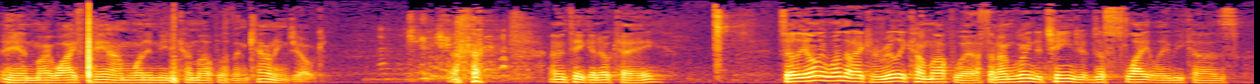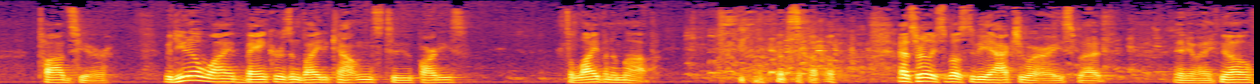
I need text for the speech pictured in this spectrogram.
And my wife, Pam, wanted me to come up with an accounting joke. I'm thinking, okay. So the only one that I could really come up with, and I'm going to change it just slightly because Todd's here. But do you know why bankers invite accountants to parties? To liven them up. so, that's really supposed to be actuaries, but anyway, no.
